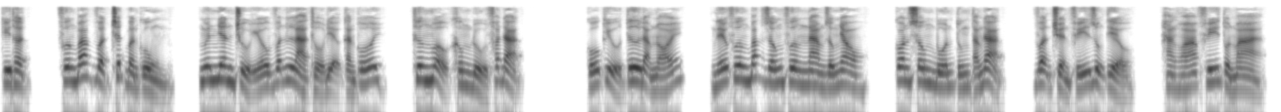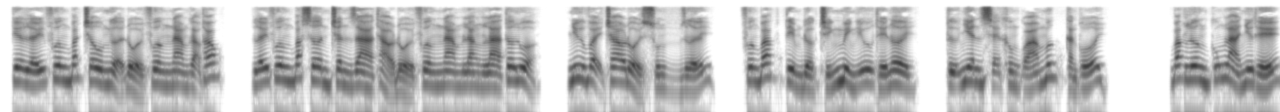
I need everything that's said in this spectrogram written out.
Kỳ thật, phương Bắc vật chất bần cùng, nguyên nhân chủ yếu vẫn là thổ địa cằn cối, thương mậu không đủ phát đạt. Cố cửu tư đạm nói, nếu phương Bắc giống phương Nam giống nhau, con sông bốn túng tám đạt, vận chuyển phí dụng tiểu, hàng hóa phí tồn mà, kia lấy phương Bắc Châu ngựa đổi phương Nam gạo thóc, lấy phương Bắc Sơn chân ra thảo đổi phương Nam lăng la tơ lụa, như vậy trao đổi xuống dưới, phương Bắc tìm được chính mình ưu thế nơi, tự nhiên sẽ không quá mức cằn cối. Bắc Lương cũng là như thế,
